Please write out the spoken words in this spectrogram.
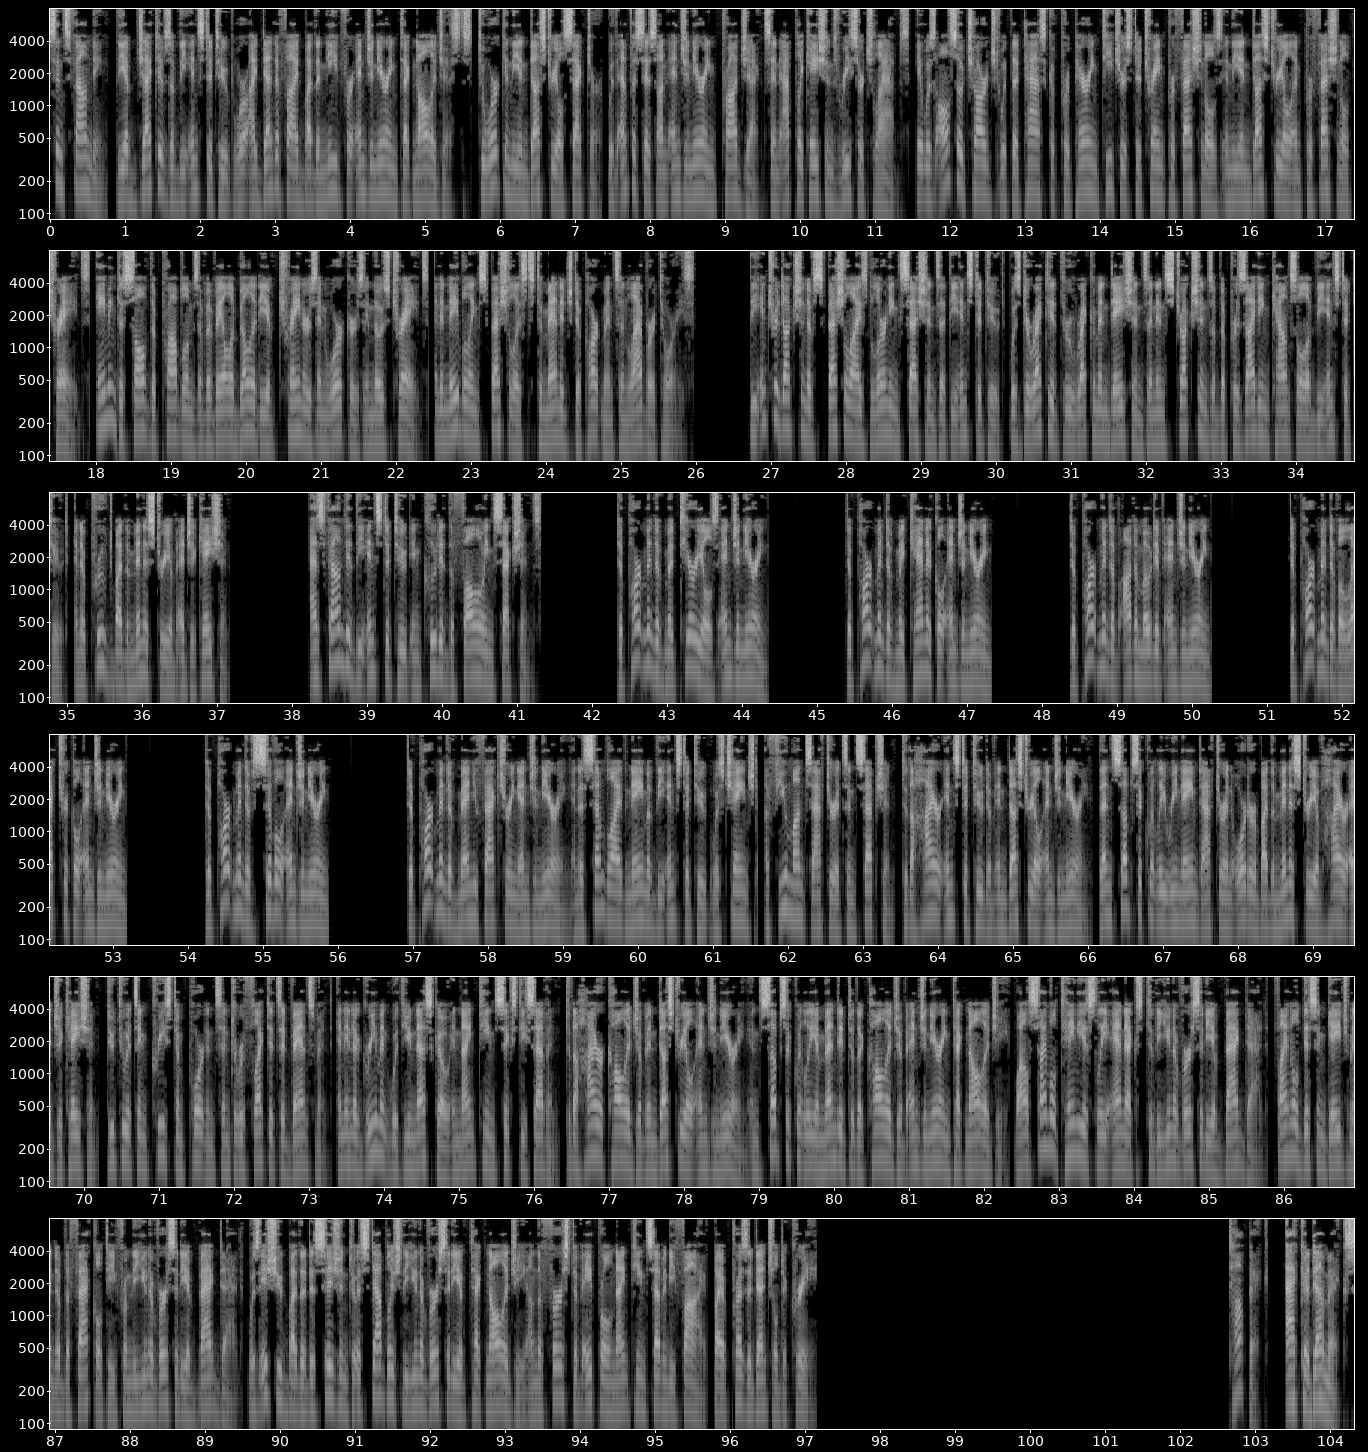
Since founding, the objectives of the institute were identified by the need for engineering technologists, to work in the industrial sector, with emphasis on engineering projects and applications research labs. It was also charged with the task of preparing teachers to train professionals in the industrial and professional trades, aiming to solve the problems of availability of trainers and workers in those trades, and enabling specialists to manage departments and laboratories. The introduction of specialized learning sessions at the institute, was directed through recommendations and instructions of the presiding council of the institute, and approved by the Ministry of Education. As founded the institute included the following sections Department of Materials Engineering Department of Mechanical Engineering Department of Automotive Engineering Department of Electrical Engineering Department of Civil Engineering Department of Manufacturing Engineering and assembly The name of the institute was changed, a few months after its inception, to the Higher Institute of Industrial Engineering, then subsequently renamed after an order by the Ministry of Higher Education, due to its increased importance and to reflect its advancement, and in agreement with UNESCO in 1967, to the Higher College of Industrial Engineering and subsequently amended to the College of Engineering Technology, while simultaneously annexed to the University of Baghdad. Final disengagement of the faculty from the University of Baghdad, was issued by the decision to establish the University of Technology on 1 April 1975, by a presidential decree. Academics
